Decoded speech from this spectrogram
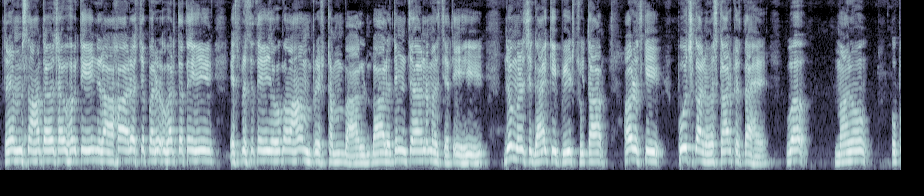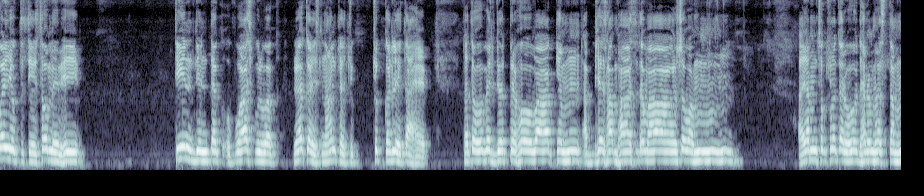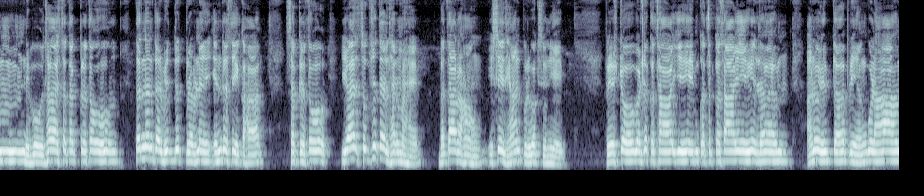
त्रयम स्नात सभवती निराहार पर वर्तते स्पृशते योगवाम पृष्ठम बाल बालतिम च नमस्यति। जो मनुष्य गाय की पीठ छूता और उसकी पूछ का नमस्कार करता है। वह मानो उपरयुक्त तीर्थों में भी तीन दिन तक उपवास पूर्वक रहकर स्नान कर चुक चुक कर लेता है। ततो विद्युत प्रभो वाक्यम अभ्यभाषवासव अयम सूक्ष्मतरो धर्मस्तम निबोध सतक्रतो। तदनंतर विद्युत प्रभ ने इंद्र से कहा सक्रतो यह सूक्ष्मतर धर्म है। बता रहा हूँ, इसे ध्यान पूर्वक सुनिए। पृष्ठो वट कथा ये कथ कसाये अनुलिप्त प्रियंगुणा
